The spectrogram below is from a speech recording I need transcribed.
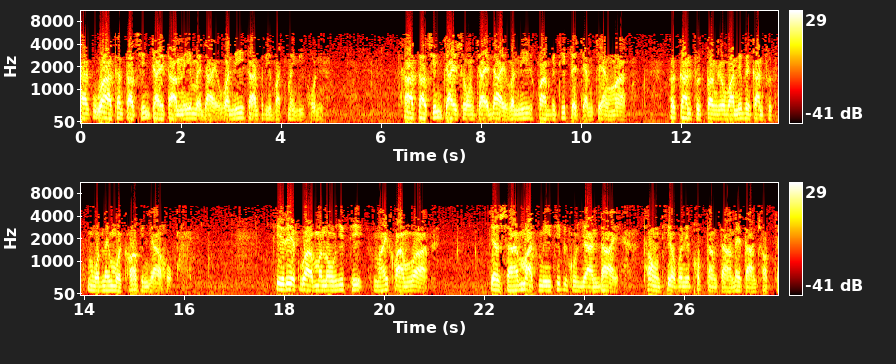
หากว่าท่านตัดสินใจตามนี้ไม่ได้ วันนี้การปฏิบัติไม่มีผล ถ้าตัดสินใจทรงใจได้ วันนี้ความเป็นทิพย์จะแจ่มแจ้งมาก เพราะการฝึกตอนกลางวันนี้เป็นการฝึกหมดในหมวดข้อปัญญาหกที่เรียกว่ามโนยิทธิหมายความว่าจะสามารถมีทิพยคุญาณได้ ท่องเที่ยวไปในภพต่างๆ ได้ตามชอบใจ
